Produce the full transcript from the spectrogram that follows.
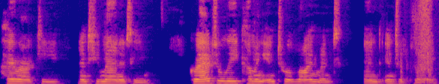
hierarchy, and humanity, gradually coming into alignment and interplay.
